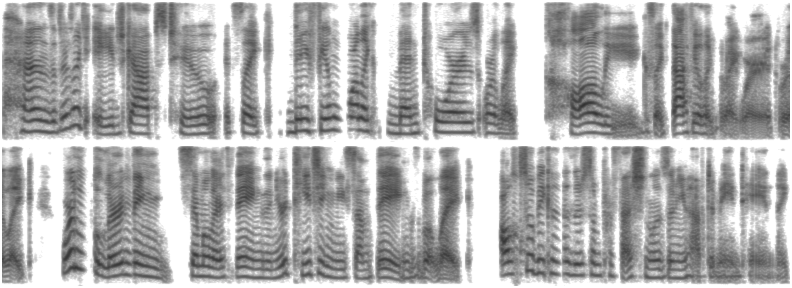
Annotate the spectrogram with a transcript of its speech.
depends. If there's like age gaps too, it's like they feel more like mentors or like colleagues. Like that feels like the right word. We're like we're learning similar things and you're teaching me some things, but like also because there's some professionalism you have to maintain. Like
